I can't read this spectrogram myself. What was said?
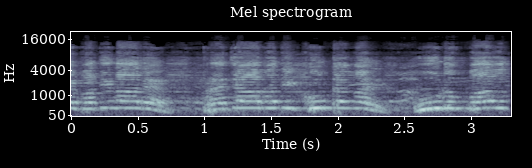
നടത്തിയ പതിനാല് പ്രജാപതി കൂട്ടങ്ങൾ ഊടും പാവും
